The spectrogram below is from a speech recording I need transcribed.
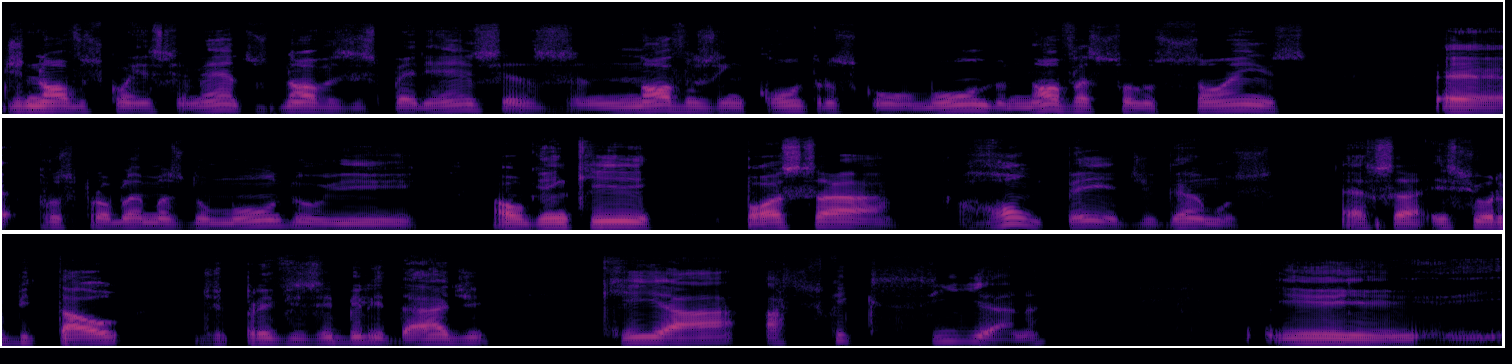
de novos conhecimentos, novas experiências, novos encontros com o mundo, novas soluções é, para os problemas do mundo e alguém que possa romper, digamos, essa, esse orbital de previsibilidade que a asfixia, né? E,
